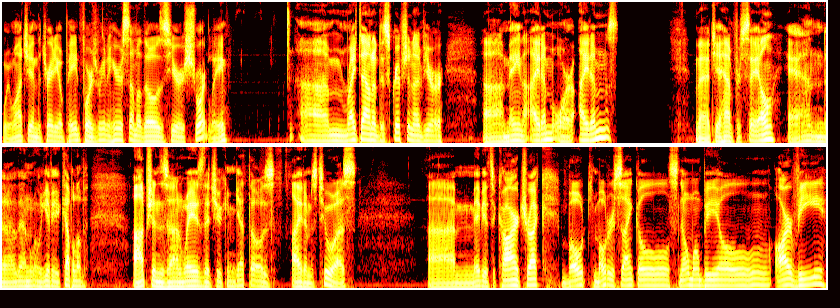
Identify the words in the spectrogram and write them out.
we want you in the Tradio paid fors. We're going to hear some of those here shortly. Um, write down a description of your uh, main item or items that you have for sale, and uh, then we'll give you a couple of options on ways that you can get those items to us. Um, maybe it's a car, truck, boat, motorcycle, snowmobile, RV.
